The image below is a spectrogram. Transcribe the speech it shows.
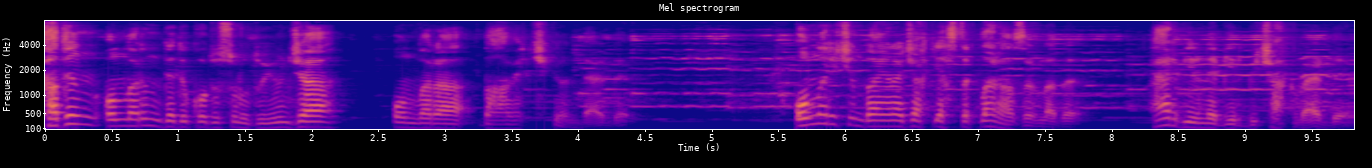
Kadın onların dedikodusunu duyunca onlara davetçi gönderdi. Onlar için dayanacak yastıklar hazırladı. Her birine bir bıçak verdi.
